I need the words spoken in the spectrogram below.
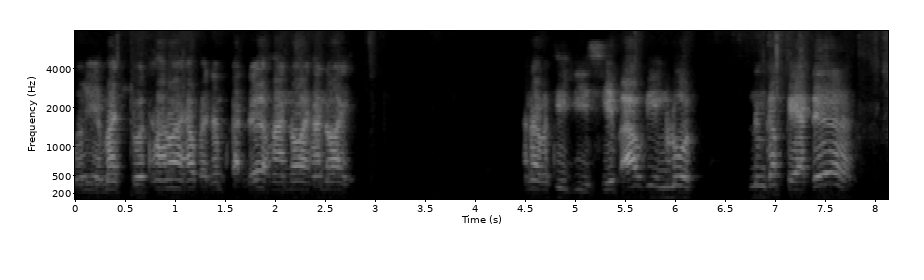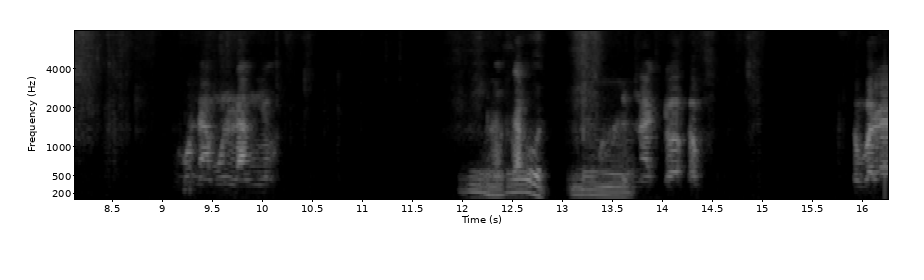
มื้อนี้มาตรวจห้าน้อยเอาไปนํกันเด้อห้าน้อยห้าน้อยห้าน้อยวันที่ยี่สิบเอาวิ่งรูดหนึ่งกับแปดเด้อห มุนหน้าหมุนหลังอยู่วิ่งรูดหนึ่งขึ้นหน้าจอกับกับว่าไร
